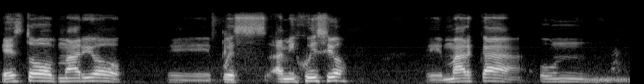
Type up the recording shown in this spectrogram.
Esto, Mario, eh, pues a mi juicio, eh, marca un,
